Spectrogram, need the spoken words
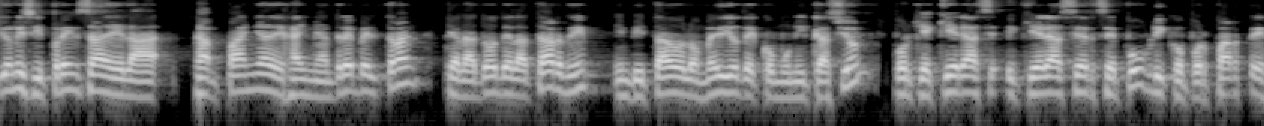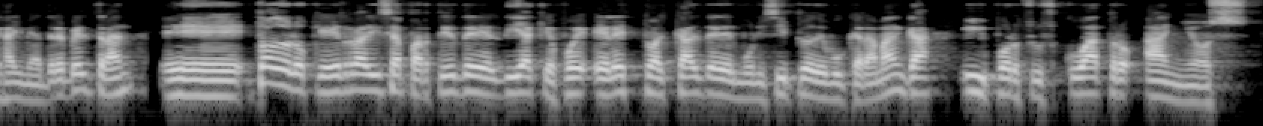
y prensa de la campaña de Jaime Andrés Beltrán, que a las 2 de la tarde, invitado a los medios de comunicación, porque quiere, quiere hacerse público por parte de Jaime Andrés Beltrán, eh, todo lo que él realiza a partir del día que fue electo alcalde del municipio de Bucaramanga y por sus cuatro años.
